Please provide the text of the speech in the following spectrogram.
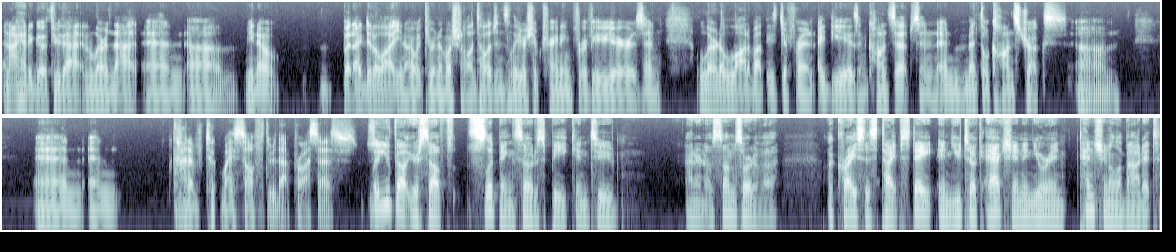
And I had to go through that and learn that. And um, you know, but I did a lot, you know, I went through an emotional intelligence and leadership training for a few years and learned a lot about these different ideas and concepts and and mental constructs. Um and and kind of took myself through that process. So you felt yourself slipping, so to speak, into I don't know, some sort of a a crisis type state and you took action and you were intentional about it.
